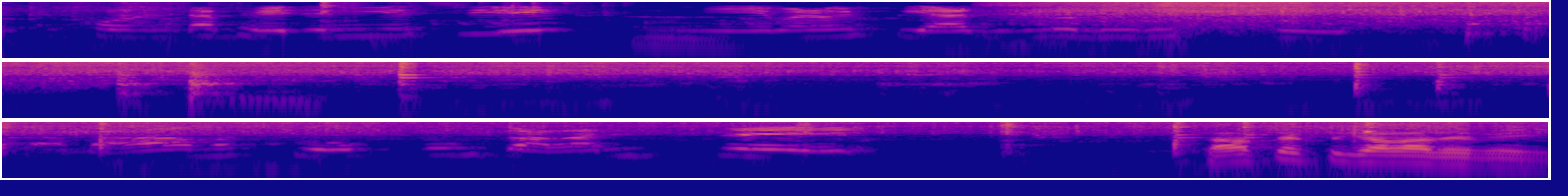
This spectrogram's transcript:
একটু ফোড়নটা ভেজে নিয়েছি। নিয়ে এবার আমি পেঁয়াজগুলো দিয়ে দিচ্ছি। আমার চোখ চোখ জ্বালা দিচ্ছে। তা তো একটু জ্বালা দেবেই।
